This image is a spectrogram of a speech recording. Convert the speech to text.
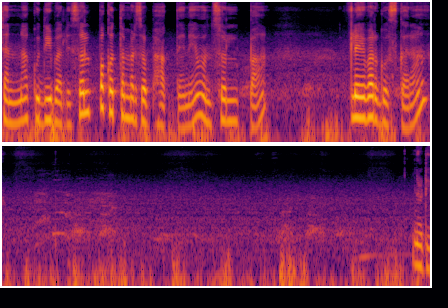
ಚೆನ್ನಾಗಿ ಕುದಿ ಬರಲಿ. ಸ್ವಲ್ಪ ಕೊತ್ತಂಬರಿ ಸೊಪ್ಪು ಹಾಕ್ತೇನೆ, ಒಂದು ಸ್ವಲ್ಪ ಫ್ಲೇವರ್ಗೋಸ್ಕರ. ನೋಡಿ,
